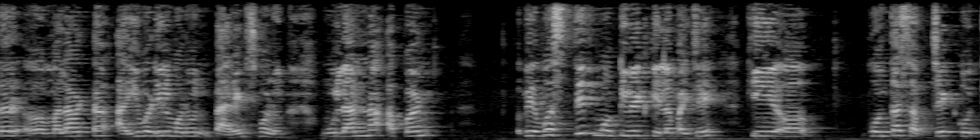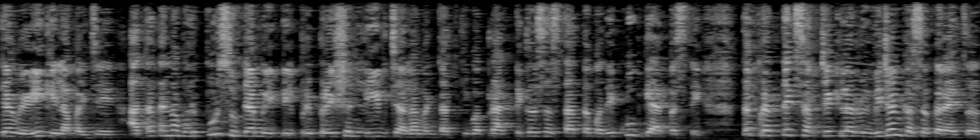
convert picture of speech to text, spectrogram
तर मला वाटतं आई वडील म्हणून पॅरेंट्स म्हणून मुलांना आपण व्यवस्थित मोटिवेट केलं पाहिजे की कोणता सब्जेक्ट कोणत्या वेळी केला पाहिजे. आता त्यांना भरपूर सुट्या मिळतील. प्रिपरेशन लीव ज्याला म्हणतात किंवा प्रॅक्टिकल्स असतात तर मध्ये खूप गॅप असते. तर प्रत्येक सब्जेक्टला रिव्हिजन कसं करायचं?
